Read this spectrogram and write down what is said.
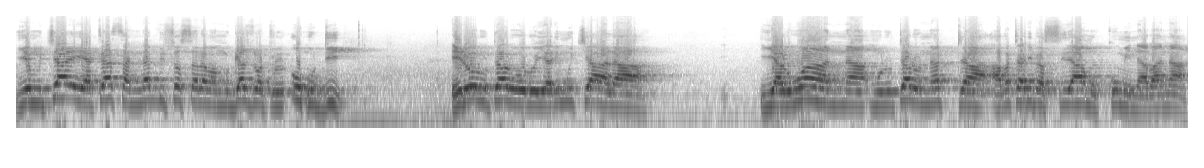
ye mukyala eyataasa nabbi sa salama mu gazwatul uhudi era olutalo olwo yali mukyala yalwana mu lutalo natta abatali basiraamu kumi na bana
